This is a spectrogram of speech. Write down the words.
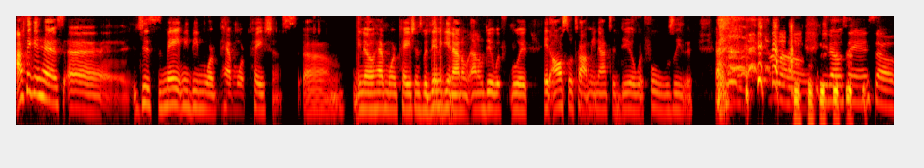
I think it has uh just made me be more have more patience. Um, you know, have more patience. But then again, I don't I don't deal with with. It also taught me not to deal with fools either. You know what I'm saying? So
